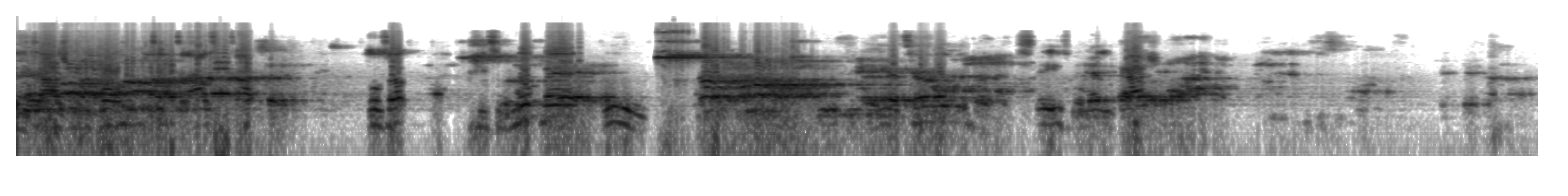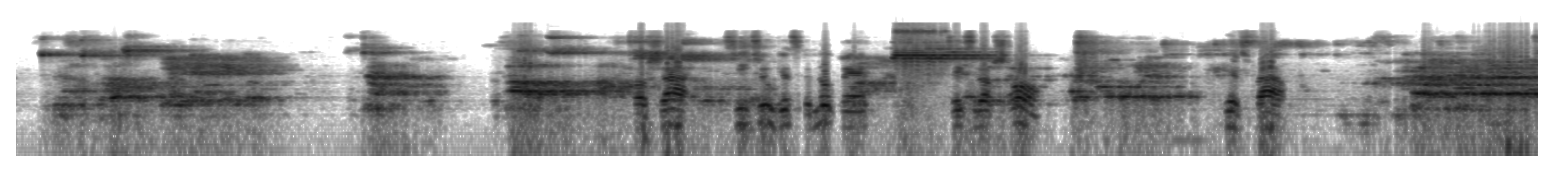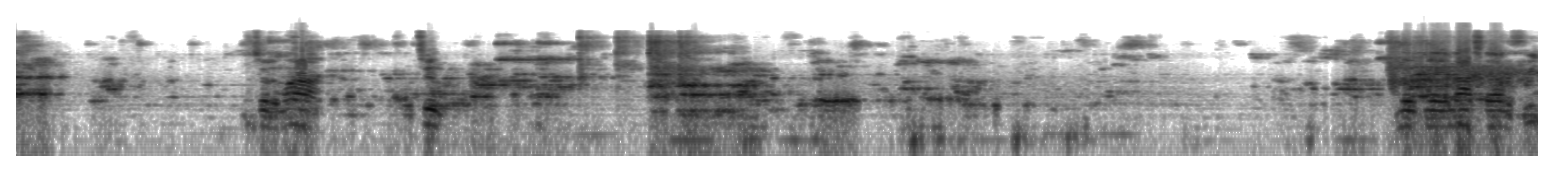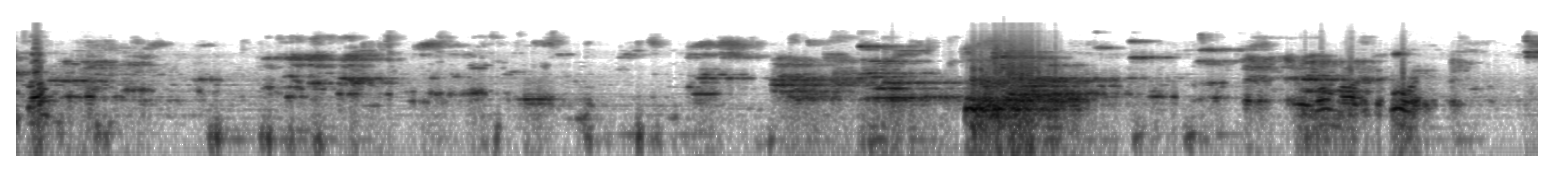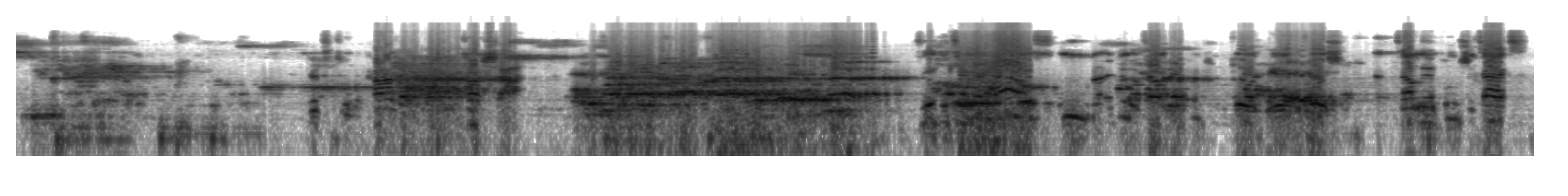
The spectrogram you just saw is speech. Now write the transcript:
There's Josh with the ball. It to the house. Goes up. To the milkman. Ooh. Turnover. Stays with Eddie. Tough shot. C2 gets the milkman. Takes it up strong. Gets fouled. To the line for two. Milkman knocks down the free throw. Attacks.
